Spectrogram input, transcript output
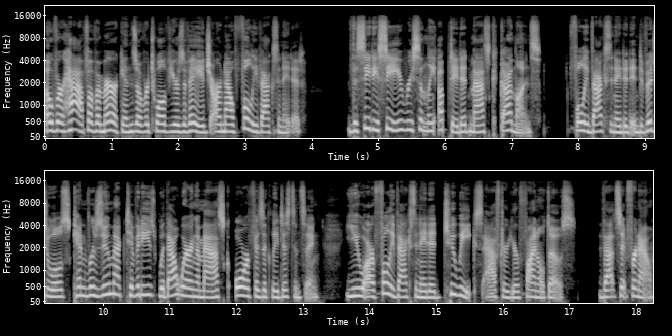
Over half of Americans over 12 years of age are now fully vaccinated. The CDC recently updated mask guidelines. Fully vaccinated individuals can resume activities without wearing a mask or physically distancing. You are fully vaccinated two weeks after your final dose. That's it for now.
